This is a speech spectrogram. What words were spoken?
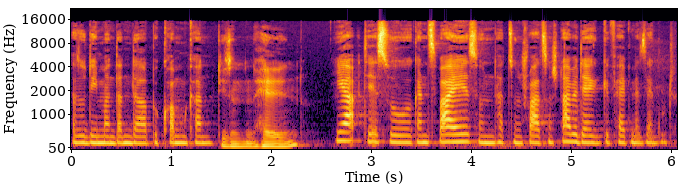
Also den man dann da bekommen kann. diesen hellen. Ja, der ist so ganz weiß und hat so einen schwarzen Schnabel, der gefällt mir sehr gut.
